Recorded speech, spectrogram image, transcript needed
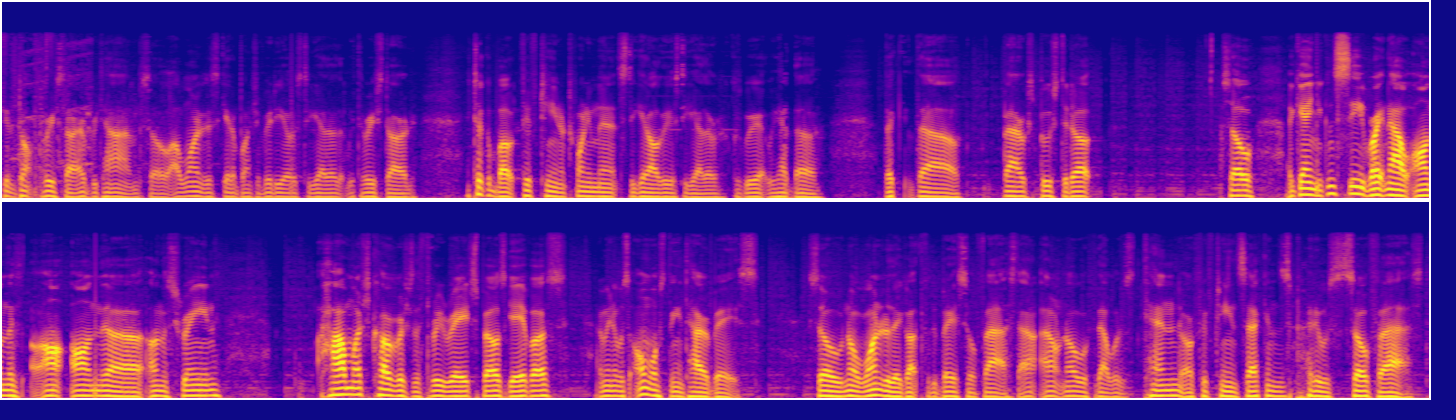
you don't three star every time. So I wanted to just get a bunch of videos together that we three starred it took about 15 or 20 minutes to get all these together because we, we had the, the the barracks boosted up so again you can see right now on the uh, on the on the screen how much coverage the three rage spells gave us I mean it was almost the entire base so no wonder they got through the base so fast. I, I don't know if that was 10 or 15 seconds, but it was so fast.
